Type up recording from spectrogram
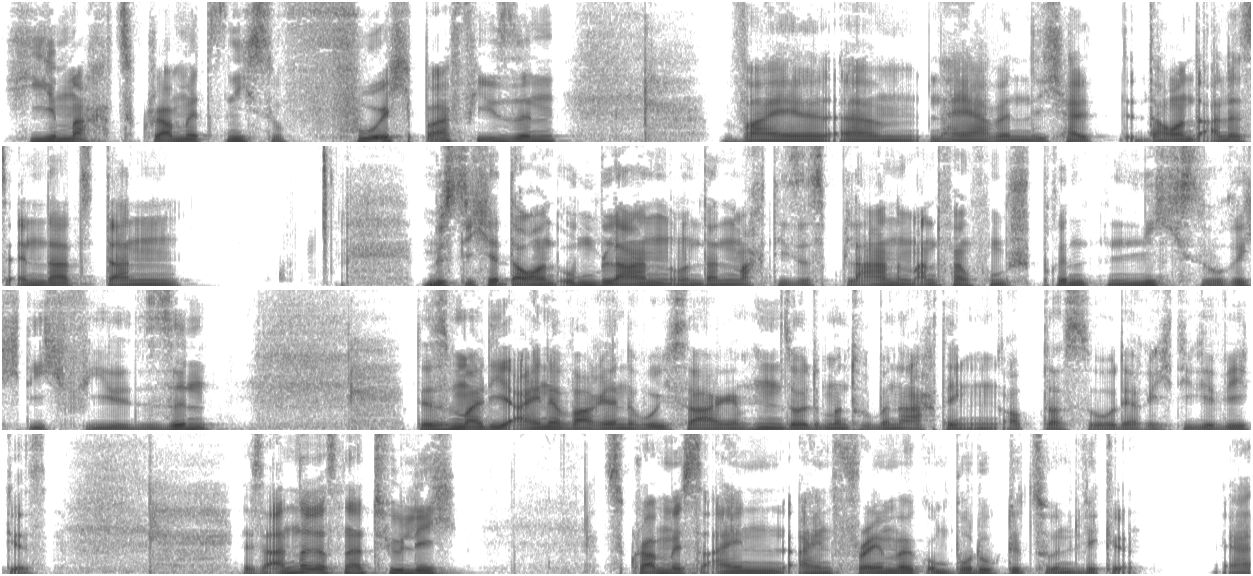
hier macht Scrum jetzt nicht so furchtbar viel Sinn, weil, ähm, naja, wenn sich halt dauernd alles ändert, dann müsste ich ja dauernd umplanen und dann macht dieses Plan am Anfang vom Sprint nicht so richtig viel Sinn. Das ist mal die eine Variante, wo ich sage, hm, sollte man drüber nachdenken, ob das so der richtige Weg ist. Das andere ist natürlich, Scrum ist ein, ein Framework, um Produkte zu entwickeln. Ja,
